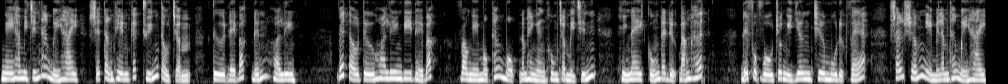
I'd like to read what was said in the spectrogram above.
Ngày 29 tháng 12 sẽ tăng thêm các chuyến tàu chậm từ Đài Bắc đến Hoa Liên. Vé tàu từ Hoa Liên đi Đài Bắc vào ngày 1 tháng 1 năm 2019 hiện nay cũng đã được bán hết. Để phục vụ cho người dân chưa mua được vé, sáng sớm ngày 15 tháng 12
